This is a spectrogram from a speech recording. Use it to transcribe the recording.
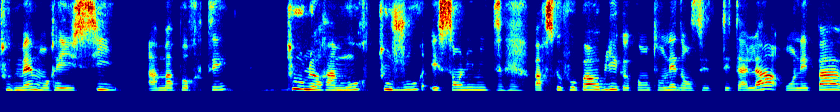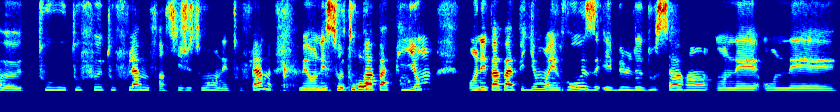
tout de même, ont réussi à m'apporter tout leur amour, toujours et sans limite. Mhm. Parce qu'il ne faut pas oublier que quand on est dans cet état-là, on n'est pas euh, tout, tout, feu, tout flamme. Enfin, si justement on est tout flamme, mais on n'est surtout pas papillon. On n'est pas papillon et rose et bulle de douceur. Hein. On, est, on, est,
